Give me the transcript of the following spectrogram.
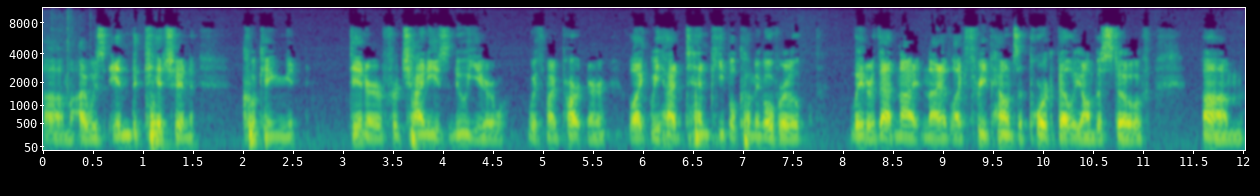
Um, I was in the kitchen cooking dinner for Chinese New Year with my partner. Like we had ten people coming over later that night, and I had like three pounds of pork belly on the stove. Um,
